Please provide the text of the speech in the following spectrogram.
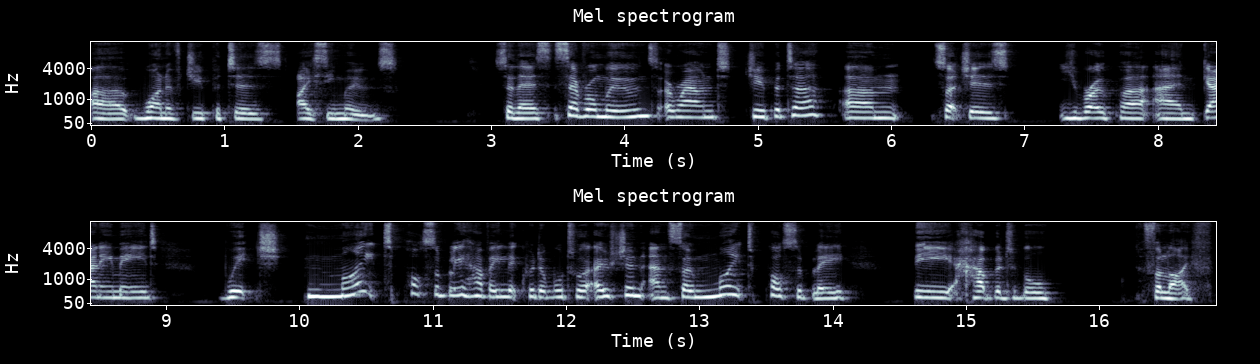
uh, one of Jupiter's icy moons. So there's several moons around Jupiter, um, such as Europa and Ganymede, which might possibly have a liquid water ocean and so might possibly be habitable for life.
